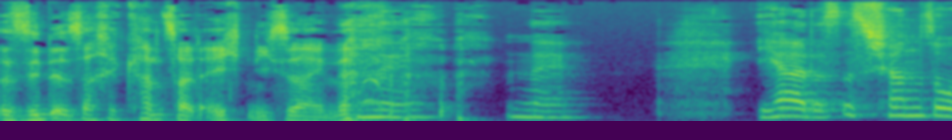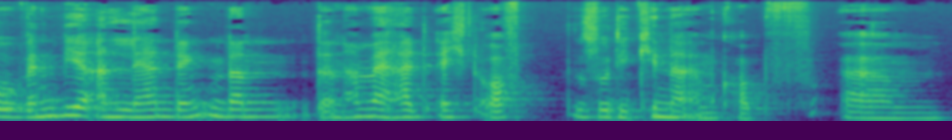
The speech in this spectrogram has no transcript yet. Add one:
Sinn der Sache kann es halt echt nicht sein. Ne? Nee, nee. Ja, das ist schon so, wenn wir an Lernen denken, dann, dann haben wir halt echt oft so die Kinder im Kopf. Ähm,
